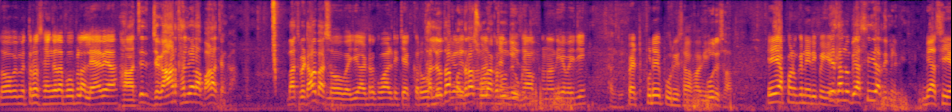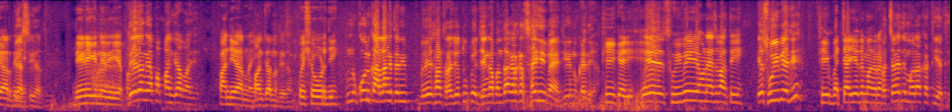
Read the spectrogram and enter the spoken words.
ਲਓ ਵੀ ਮਿੱਤਰੋ ਸਿੰਘ ਦਾ ਪੋਪਲਾ ਲਿਆ ਵਿਆ ਹਾਂ ਤੇ ਜਗਾੜ ਥੱਲੇ ਵਾਲਾ ਬਾਹਲਾ ਚੰਗਾ। ਬਸ ਬੇਟਾ ਓਏ ਬਸ। ਲਓ ਬਾਈ ਜੀ ਆਰਡਰ ਕੁਆਲਿਟੀ ਚੈੱਕ ਕਰੋ। ਥੱਲੇ ਉਹਦਾ 15 16 ਕਿਲੋ ਦੇਊਗੀ ਸਾਫ਼ ਖਾਣਾ ਦੀ ਹੈ ਬਾਈ ਜੀ। ਹਾਂਜੀ ਪਿੱਠ ਪੁੜੇ ਪੂਰੀ ਸਾਫ਼ ਆ ਗਈ। ਪੂਰੇ ਸਾਲ ਇਹ ਆਪਾਂ ਨੂੰ ਕਿੰਨੇ ਦੀ ਪਈ ਹੈ ਇਹ ਸਾਨੂੰ 82000 ਦੀ ਮਿਲ ਗਈ 82000 ਦੀ 82000 ਦੀ। ਦੇਣੀ ਕਿੰਨੇ ਦੀ ਆਪਾਂ? ਦੇ ਦਾਂਗੇ ਆਪਾਂ 5000 ਨਾਲ ਜੀ। 5000 ਨਾਲ ਜੀ। 5000 ਨਾਲ ਦੇ ਦਾਂਗੇ। ਕੋਈ ਛੋੜ ਨੂੰ- ਕੋਈ ਕਰ ਲਾਂਗੇ ਤੇਰੀ ਬੇਸੰਸਰਾ ਜੋ ਤੂੰ ਭੇਜੇਗਾ ਬੰਦਾ ਗੱਲ ਕਰ ਸਹੀ ਮੈਂ ਜੀ ਇਹਨੂੰ ਕਹਿੰਦੇ ਆ। ਠੀਕ ਹੈ ਜੀ। ਇਹ ਸੂਈ ਵੀ ਹੁਣ ਇਸ ਵਕਤ ਹੀ ਇਹ ਸੂਈ ਵੀ ਹੈ ਜੀ। ਠੀਕ ਬੱਚਾ ਜੀ ਇਹਦੇ ਮਗਰ? ਬੱਚਾ ਇਹਦੇ ਮਗਰਾ ਕੱਟੀ ਇੱਥੇ।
